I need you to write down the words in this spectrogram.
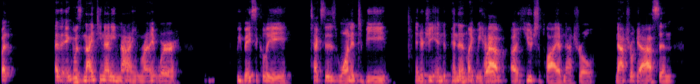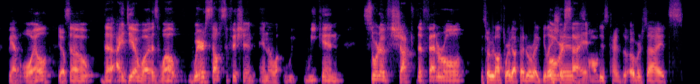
but i think it was 1999 right where we basically texas wanted to be energy independent like we Right. have a huge supply of natural natural gas and we have oil Yep. so the idea was well we're self-sufficient and a lot, we, we can sort of shuck the federal that's why we don't have to worry about federal regulations, Oversight. all these kinds of oversights.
